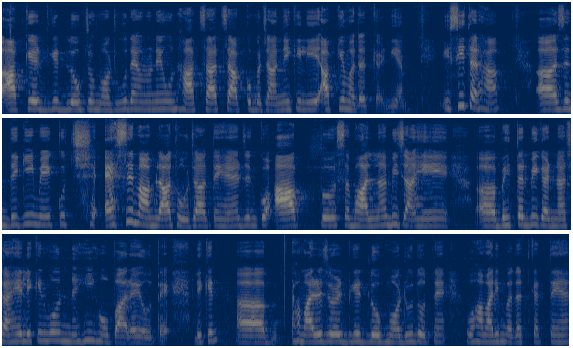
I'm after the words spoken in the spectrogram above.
آپ کے ارد گرد لوگ جو موجود ہیں، انہوں نے ان حادثات سے آپ کو بچانے کے لیے آپ کی مدد کرنی ہے۔ اسی طرح زندگی میں کچھ ایسے معاملات ہو جاتے ہیں جن کو آپ سنبھالنا بھی چاہیں بہتر بھی کرنا چاہیں، لیکن وہ نہیں ہو پا رہے ہوتے۔ لیکن ہمارے جو ارد گرد لوگ موجود ہوتے ہیں، وہ ہماری مدد کرتے ہیں،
